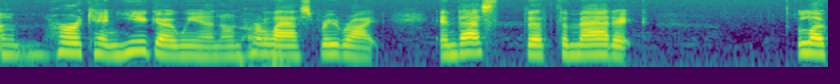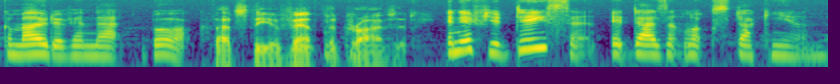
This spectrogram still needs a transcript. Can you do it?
um, Hurricane Hugo in on her Uh-huh. last rewrite, and that's the thematic locomotive in that book. That's the event that drives it. And if you're decent, it doesn't look stuck in.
